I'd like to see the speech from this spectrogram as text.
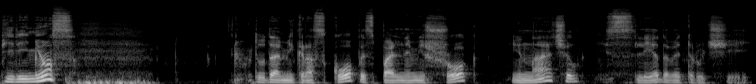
перенес туда микроскоп и спальный мешок и начал исследовать ручей.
